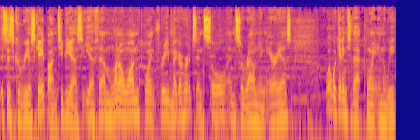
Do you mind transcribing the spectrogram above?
This is Koreascape on TBS EFM 101.3 megahertz in Seoul and surrounding areas. Well, we're getting to that point in the week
